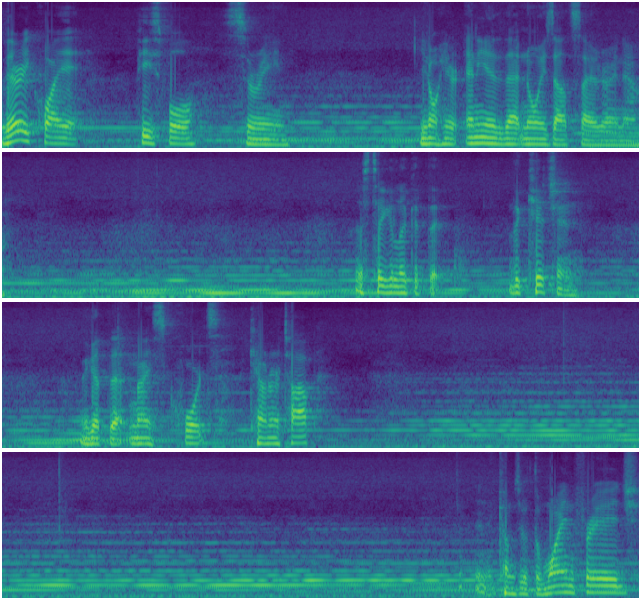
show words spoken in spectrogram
Very quiet, peaceful, serene. You don't hear any of that noise outside right now. Let's take a look at the, the kitchen. We got that nice quartz countertop. And it comes with the wine fridge.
